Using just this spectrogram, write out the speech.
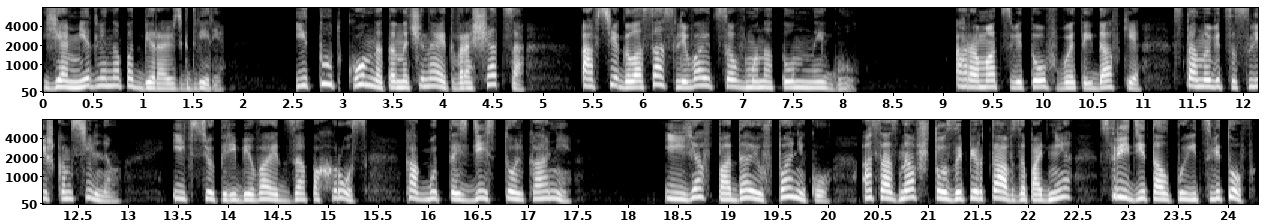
Я медленно подбираюсь к двери. И тут комната начинает вращаться — а все голоса сливаются в монотонный гул. Аромат цветов в этой давке становится слишком сильным, и все перебивает запах роз, как будто здесь только они. И я впадаю в панику, осознав, что заперта в западне среди толпы и цветов,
